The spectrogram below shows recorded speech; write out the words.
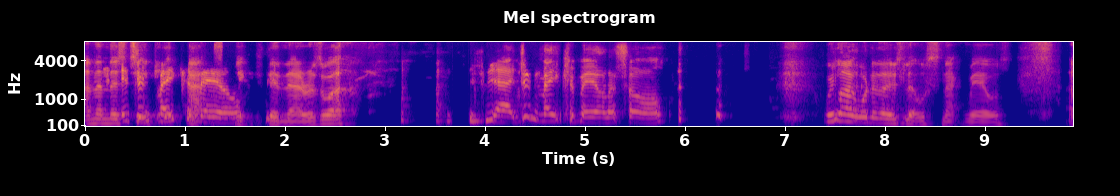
And then there's It two Kit Kats mixed in there as well. yeah, it didn't make a meal at all. We like one of those little snack meals. Uh,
